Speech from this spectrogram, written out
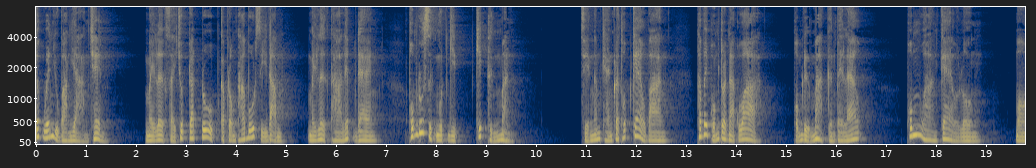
ยกเว้นอยู่บางอย่าง เช่น ไม่เลิกใส่ชุดรัดรูปกับรองเท้าบูทสีดำ ไม่เลิกทาเล็บแดง ผมรู้สึกหงุดหงิดคิดถึงมัน เสียงน้ำแข็งกระทบแก้วบางทำให้ผมตระหนักว่า ผมดื่มมากเกินไปแล้ว ผมวางแก้วลง มอง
